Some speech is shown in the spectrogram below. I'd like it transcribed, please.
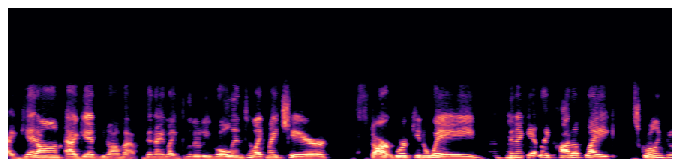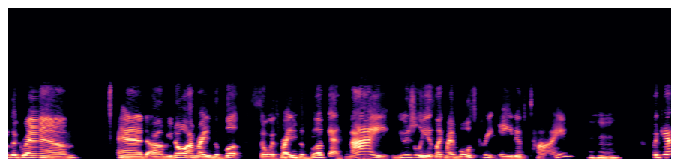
I get on, I get, you know, I'm up, then I like literally roll into like my chair, start working away. Mm-hmm. Then I get like caught up like scrolling through the gram. And um, you know, I'm writing the book. So with writing the mm-hmm. book at night, usually is like my most creative time. Mm-hmm. But guess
